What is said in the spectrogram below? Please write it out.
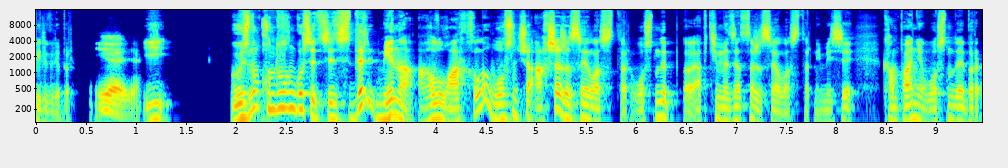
белгілі бір. Иә иә. И өзінің құндылығын көрсетеді сіздер мені алу арқылы осынша ақша жасай аласыздар осындай оптимизация жасай аласыздар. Немесе компания осындай бір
